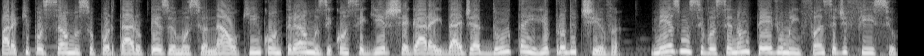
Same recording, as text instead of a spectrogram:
para que possamos suportar o peso emocional que encontramos e conseguir chegar à idade adulta e reprodutiva. Mesmo se você não teve uma infância difícil,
